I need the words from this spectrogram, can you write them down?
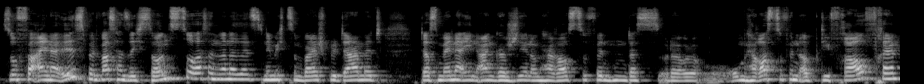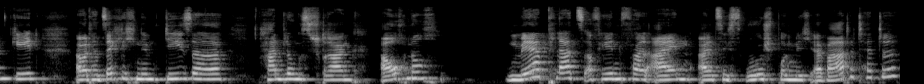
so für einer ist, mit was er sich sonst so auseinandersetzt, nämlich zum Beispiel damit, dass Männer ihn engagieren, um herauszufinden, dass oder, oder um herauszufinden, ob die Frau fremd geht. Aber tatsächlich nimmt dieser Handlungsstrang auch noch mehr Platz auf jeden Fall ein, als ich es ursprünglich erwartet hätte.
